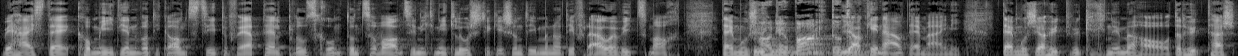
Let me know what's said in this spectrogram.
wie heisst der Comedian, der die ganze Zeit auf RTL Plus kommt und so wahnsinnig nicht lustig ist und immer noch die Frauenwitz macht, der musst Mario heute- Barth, oder? Ja, genau, den meine ich. Den musst du ja heute wirklich nicht mehr haben, oder? Heute hast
